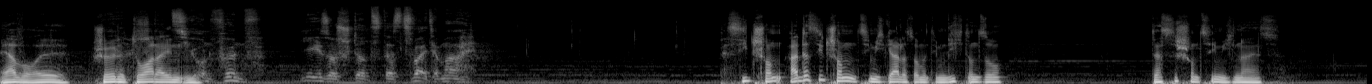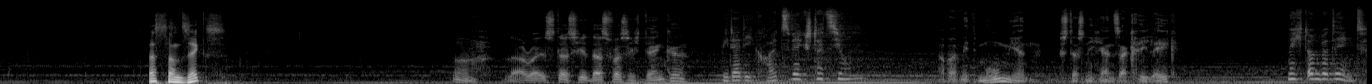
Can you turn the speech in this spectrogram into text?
Jawohl. Schöne Tor da hinten. Station 5. Jesus stürzt das zweite Mal. Das sieht schon, ah, das sieht schon ziemlich geil aus, auch mit dem Licht und so. Das ist schon ziemlich nice. Das ist dann 6. Oh, Lara, ist das hier das, was ich denke? Wieder die Kreuzwegstation? Aber mit Mumien, ist das nicht ein Sakrileg? Nicht unbedingt.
